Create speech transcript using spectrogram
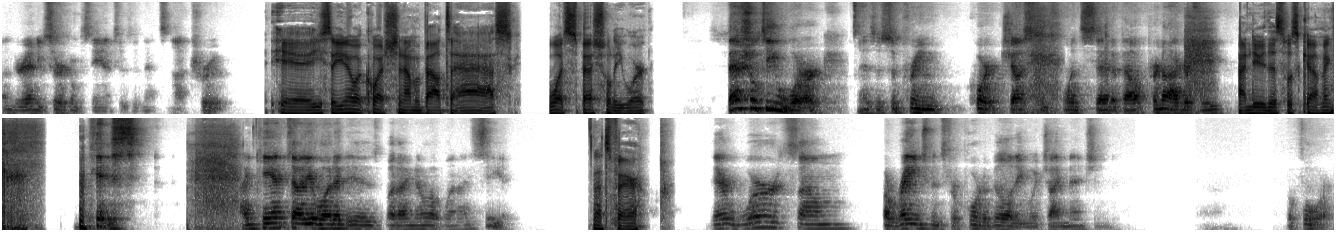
under any circumstances, and that's not true. Yeah, so you know what question I'm about to ask? What specialty work? Specialty work, as a Supreme Court justice once said about pornography. I knew this was coming. is, I can't tell you what it is, but I know it when I see it. That's fair. There were some arrangements for portability, which I mentioned uh, before,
